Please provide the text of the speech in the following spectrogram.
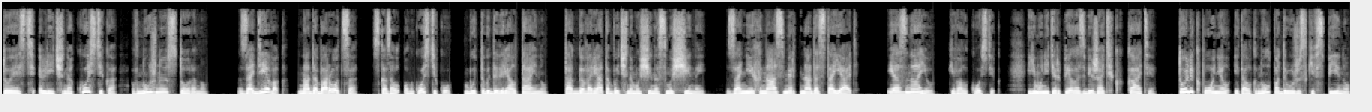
то есть лично Костика, в нужную сторону. «За девок надо бороться», — сказал он Костику, будто бы доверял тайну. Так говорят обычно мужчина с мужчиной. За них насмерть надо стоять. Я знаю, кивал Костик. Ему не терпелось бежать к Кате. Толик понял и толкнул подружески в спину,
